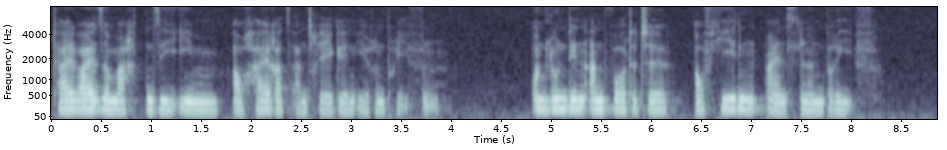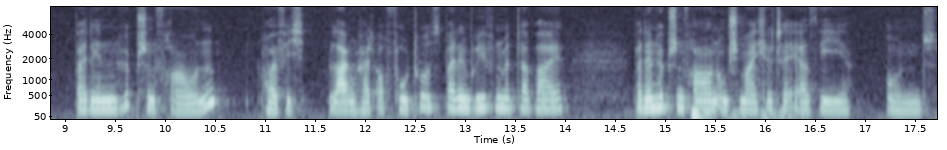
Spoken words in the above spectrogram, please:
Teilweise machten sie ihm auch Heiratsanträge in ihren Briefen. Und Lundin antwortete auf jeden einzelnen Brief. Bei den hübschen Frauen, häufig lagen halt auch Fotos bei den Briefen mit dabei, bei den hübschen Frauen umschmeichelte er sie und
